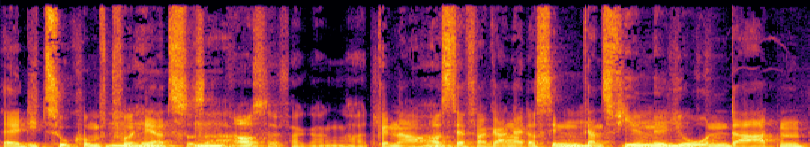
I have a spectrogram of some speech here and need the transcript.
äh, die Zukunft mhm, vorherzusagen. Aus der Vergangenheit. Genau, ja. aus der Vergangenheit, aus den mhm. ganz vielen mhm. Millionen Daten,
